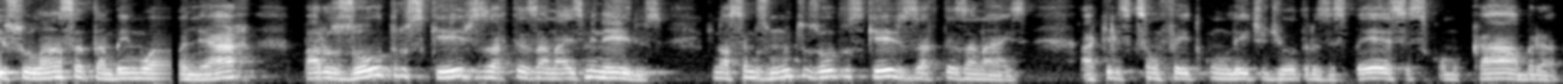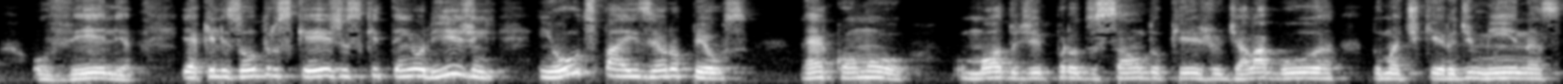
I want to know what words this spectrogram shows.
Isso lança também o olhar para os outros queijos artesanais mineiros, que nós temos muitos outros queijos artesanais, aqueles que são feitos com leite de outras espécies, como cabra, ovelha, e aqueles outros queijos que têm origem em outros países europeus, né, como o modo de produção do queijo de Alagoa, do mantiqueira de Minas,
